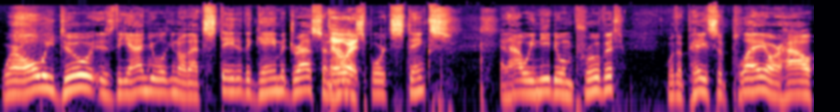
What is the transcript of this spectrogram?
where all we do is the annual, you know, that state of the game address and Do how it. the sport stinks and how we need to improve it with a pace of play or how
